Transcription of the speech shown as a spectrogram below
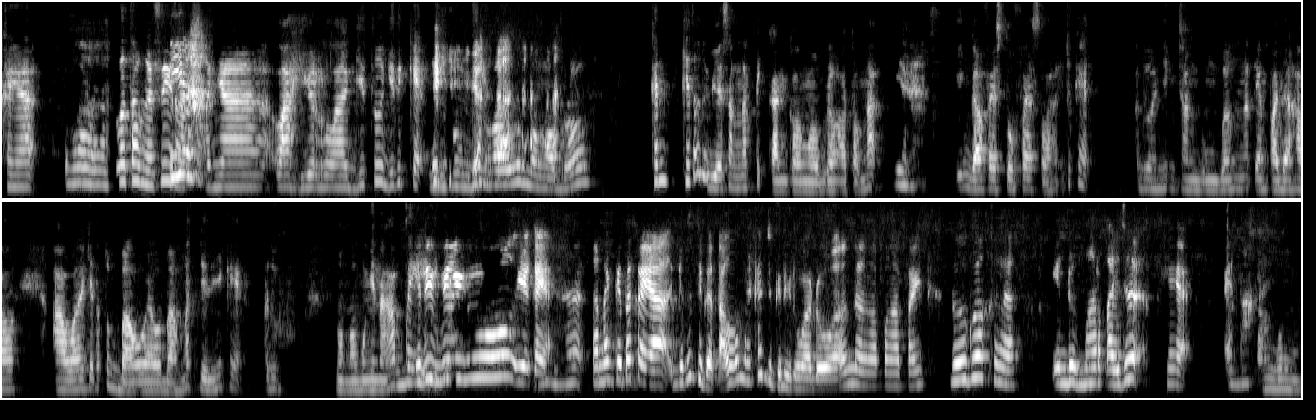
kayak Wah, lo tau gak sih Iya. rasanya lahir lagi tuh jadi kayak bingung gitu kalau lu mau ngobrol kan kita udah biasa ngetik kan kalau ngobrol atau enggak Iya. nggak face to face lah itu kayak aduh anjing canggung banget yang padahal awalnya kita tuh bawel banget jadinya kayak aduh mau ngomongin apa ya jadi bingung ya kayak karena kita kayak kita juga tahu mereka juga di rumah doang nggak ngapa-ngapain. Dulu gue ke Indomaret aja kayak enak canggung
